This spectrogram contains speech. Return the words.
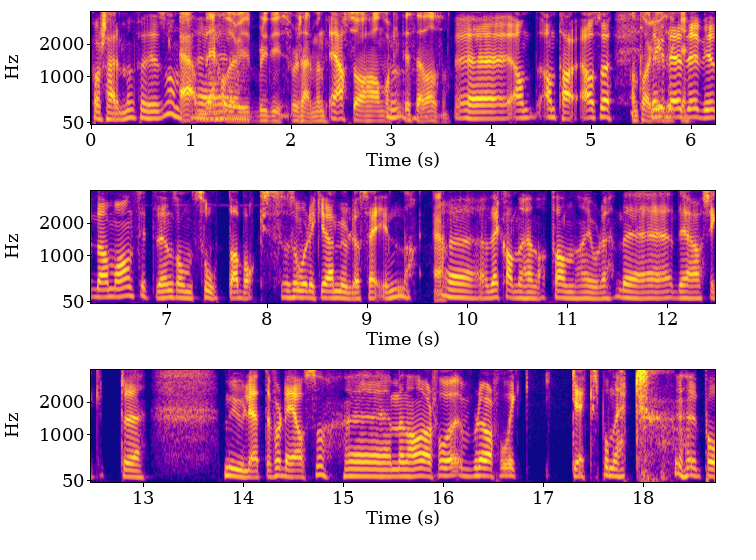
på skjermen, for å si det sånn. Ja, Det hadde blitt vist på skjermen, Ja. så han var ikke til stede, altså. Eh, anta, altså, Antageligvis ikke. det, da må han sitte i en sånn sota boks så hvor det ikke er mulig å se inn. Da. Ja. Eh, det kan jo hende at han gjorde det. Det, har sikkert eh, muligheter for det også, Eh, men han i hvert fall, ble i hvert fall ikke, ikke eksponert på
